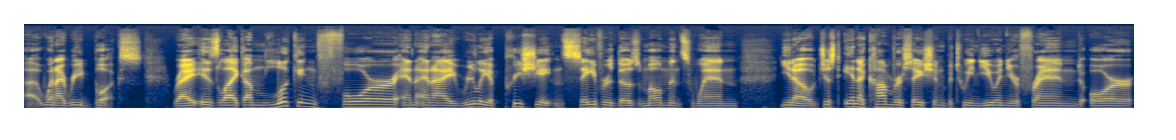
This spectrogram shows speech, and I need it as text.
uh, when I read books, right? Is like I'm looking for and and I really appreciate and savor those moments when, you know, just in a conversation between you and your friend or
